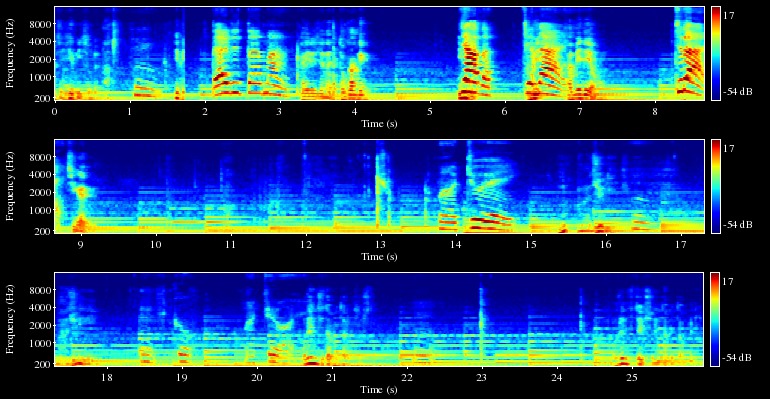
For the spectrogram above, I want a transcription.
じゃあヘビそれ。カエルじゃないトカゲ今カメカメレオン違うよ。ん？マジュリマジュリオレンジ食べたらそした。らオレンジと一緒に食べた方がいい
